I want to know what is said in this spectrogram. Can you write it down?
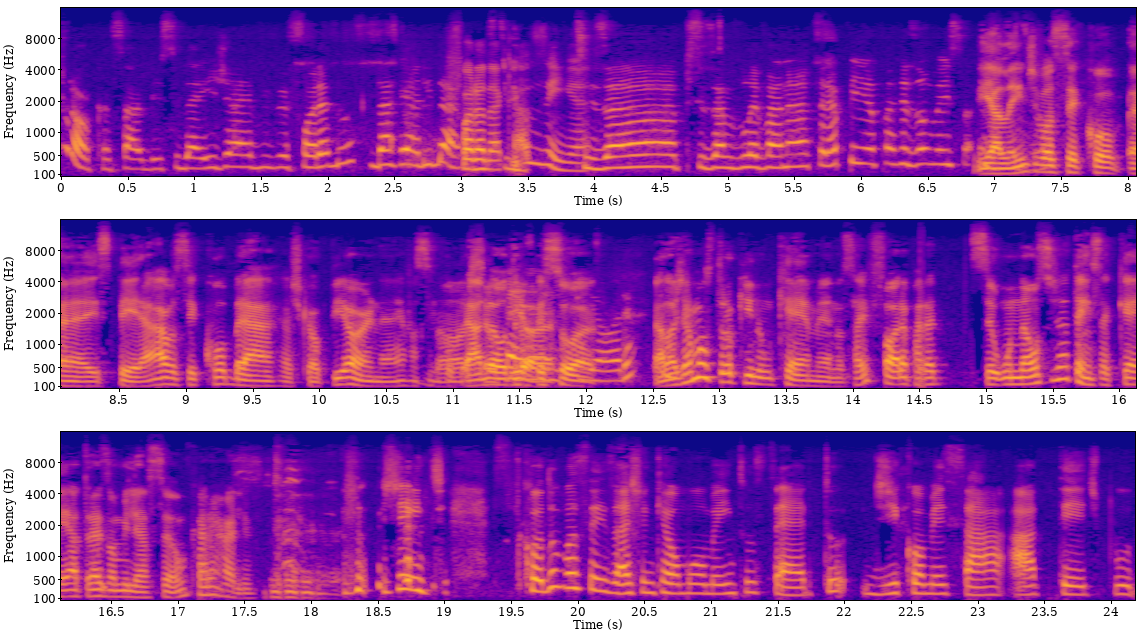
troca, sabe? Isso daí já é viver fora do, da realidade. Fora da casinha. Precisa, precisa levar na terapia pra resolver isso. E além de você é, esperar, você cobrar. Acho que é o pior, né? Você Nossa, cobrar é da o outra pior. pessoa. Piora. Ela já mostrou que não quer, mano. Sai fora, para Se- O não você já tem, você quer ir atrás da humilhação, caralho. Gente, quando vocês acham que é o momento certo de começar a ter, tipo,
